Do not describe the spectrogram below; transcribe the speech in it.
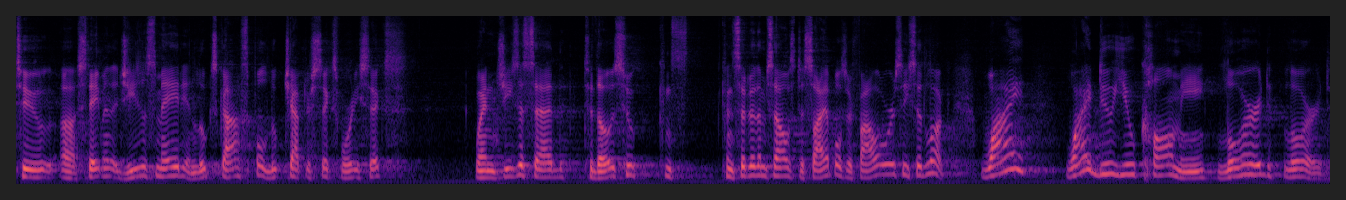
to a statement that Jesus made in Luke's gospel, Luke chapter 6, 46, when Jesus said to those who cons- consider themselves disciples or followers, he said, Look, why, why do you call me Lord, Lord,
